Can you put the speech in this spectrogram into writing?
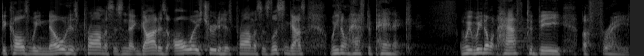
because we know His promises and that God is always true to His promises, listen, guys, we don't have to panic. We, we don't have to be afraid.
